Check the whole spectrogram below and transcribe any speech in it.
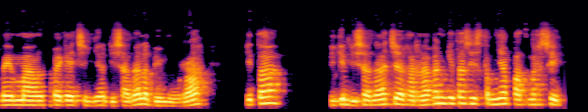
memang packagingnya di sana lebih murah, kita bikin di sana aja karena kan kita sistemnya partnership.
